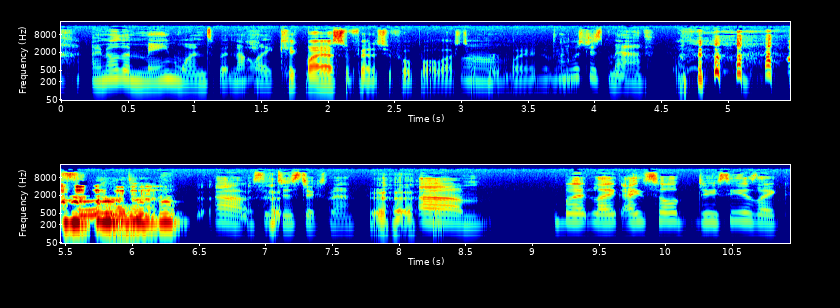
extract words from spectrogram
I know the main ones, but not like. Kicked my ass in fantasy football last time we were playing. I That mean, was just math. Oh, statistics, man. um, but like I told JC is like,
